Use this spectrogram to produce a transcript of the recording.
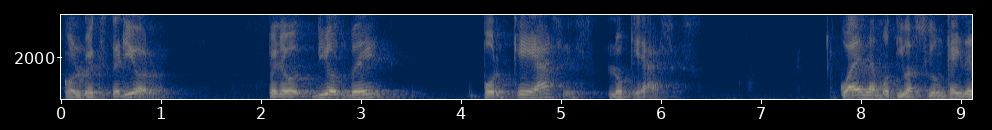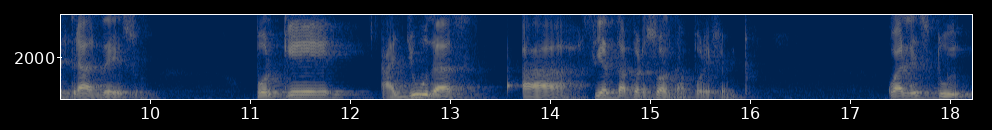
con lo exterior. Pero Dios ve por qué haces lo que haces. ¿Cuál es la motivación que hay detrás de eso? ¿Por qué ayudas a cierta persona, por ejemplo? ¿Cuál es tu,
